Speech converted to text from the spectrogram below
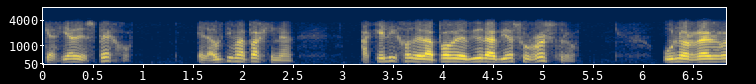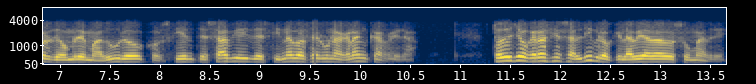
que hacía de espejo. En la última página aquel hijo de la pobre viuda vio su rostro, unos rasgos de hombre maduro, consciente, sabio y destinado a hacer una gran carrera. Todo ello gracias al libro que le había dado su madre.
